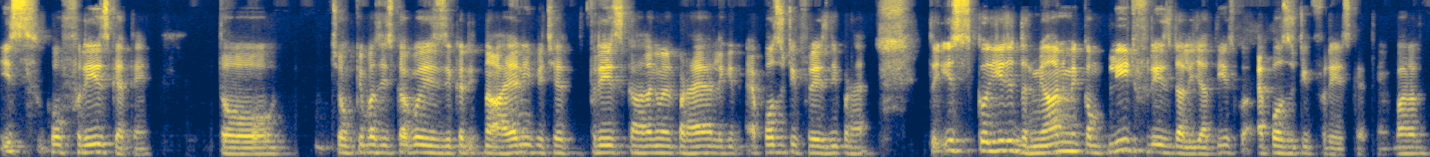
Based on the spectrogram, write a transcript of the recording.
इसको फ्रेज कहते हैं। तो चूँकि बस इसका कोई ज़िक्र इतना आया नहीं पीछे फ्रेज का हालाँकि मैंने पढ़ाया है लेकिन अपोजिटिव फ्रेज नहीं पढ़ाया। तो इसको ये जो दरमियान में कंप्लीट फ्रेज डाली जाती है, इसको अपोजिटिव फ्रेज कहते हैं। बहरहाल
